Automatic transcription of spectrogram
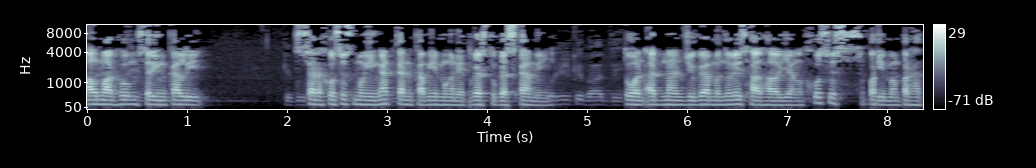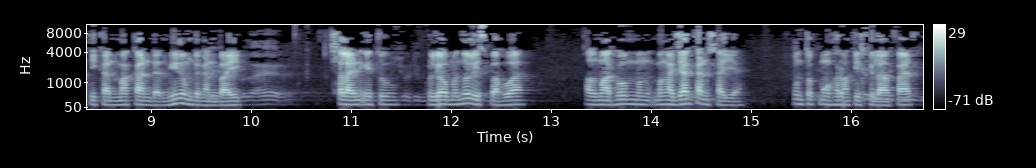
Almarhum sering kali secara khusus mengingatkan kami mengenai tugas-tugas kami. Tuan Adnan juga menulis hal-hal yang khusus seperti memperhatikan makan dan minum dengan baik. Selain itu, beliau menulis bahwa almarhum mengajarkan saya untuk menghormati khilafat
